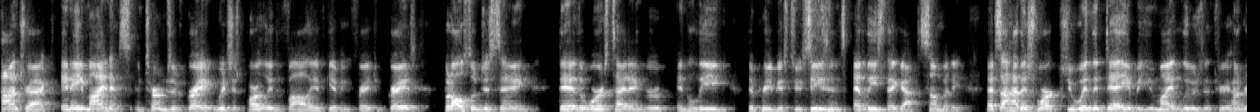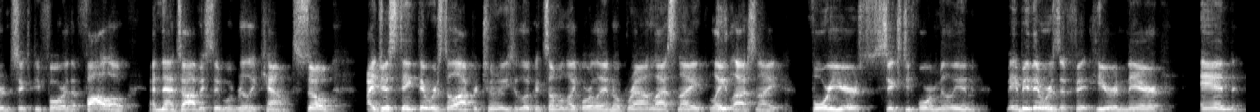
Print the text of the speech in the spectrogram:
contract an A minus in terms of grade, which is partly the folly of giving free agent grades, but also just saying they had the worst tight end group in the league the previous two seasons. At least they got somebody. That's not how this works. You win the day, but you might lose the 364 that follow. And that's obviously what really counts. So I just think there were still opportunities to look at someone like Orlando Brown last night, late last night, four years, 64 million. Maybe there was a fit here and there. And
